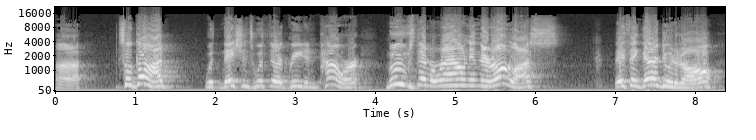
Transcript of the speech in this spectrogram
Uh, So God, with nations with their greed and power, moves them around in their own lusts. They think they're doing it all.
